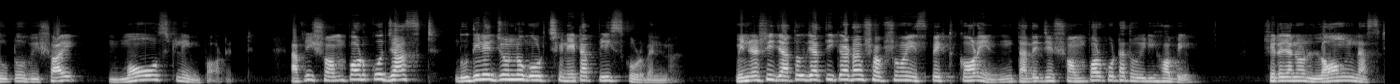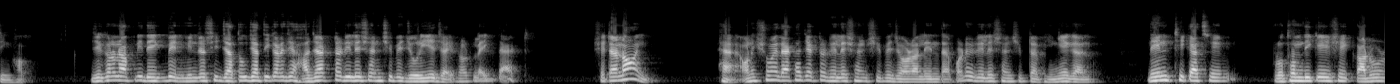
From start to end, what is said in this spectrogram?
দুটো বিষয় মোস্টলি ইম্পর্ট্যান্ট আপনি সম্পর্ক জাস্ট দুদিনের জন্য গড়ছেন, এটা প্লিজ করবেন না। মিনরাশি জাতক জাতিকারা সবসময় এক্সপেক্ট করেন তাদের যে সম্পর্কটা তৈরি হবে, সেটা যেন লং লাস্টিং হবে। যে কারণে আপনি দেখবেন মিনরাশি জাতক জাতিকারা যে হাজারটা রিলেশনশিপে জড়িয়ে যায় নট লাইক দ্যাট সেটা নয়। হ্যাঁ অনেক সময় দেখা যায় একটা রিলেশনশিপে জড়ালেন, তারপরে রিলেশনশিপটা ভেঙে গেল। দেন ঠিক আছে প্রথম দিকে সে কারোর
